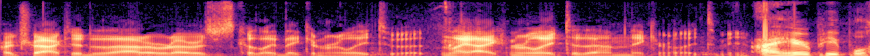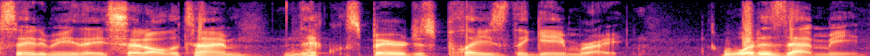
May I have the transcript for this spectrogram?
are attracted to that or whatever just because like they can relate to it. And, like I can relate to them, they can relate to me. I hear people say to me, they said all the time, Nicholas Baer just plays the game right. What does that mean?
